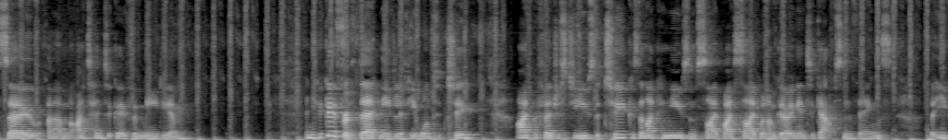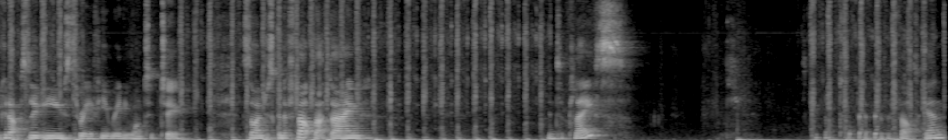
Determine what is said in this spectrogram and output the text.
so um, I tend to go for medium. And you could go for a third needle if you wanted to. I prefer just to use the two because then I can use them side by side when I'm going into gaps and things. But you could absolutely use three if you really wanted to. So I'm just going to felt that down into place. Let's give that top bit a bit of a felt again.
